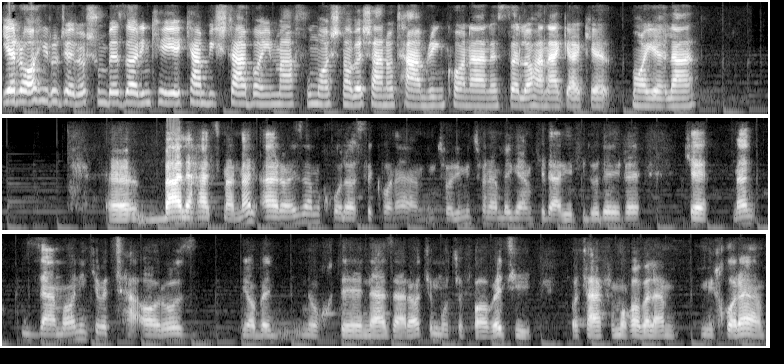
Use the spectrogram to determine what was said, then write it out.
یه راهی رو جلوشون بذارین که یکم بیشتر با این مفهوم آشنا بشن و تمرین کنن اصطلاحا اگر که مایلن. بله حتما. من عرایزم خلاصه کنم. اینطوری می‌تونم بگم که در یکی دو دقیقه که من زمانی که به تعارض یا به نقطه نظرات متفاوتی با طرف مقابلم می‌خورم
